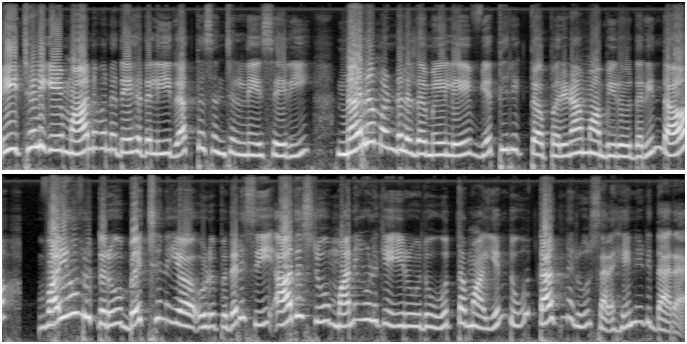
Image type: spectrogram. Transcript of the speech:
ಈ ಚಳಿಗೆ ಮಾನವನ ದೇಹದಲ್ಲಿ ರಕ್ತ ಸಂಚಲನೆ ಸೇರಿ ನರಮಂಡಲದ ಮೇಲೆ ವ್ಯತಿರಿಕ್ತ ಪರಿಣಾಮ ಬೀರುವುದರಿಂದ ವಯೋವೃದ್ಧರು ಬೆಚ್ಚನೆಯ ಉಡುಪು ಧರಿಸಿ ಆದಷ್ಟು ಮನೆಯೊಳಗೆ ಇರುವುದು ಉತ್ತಮ ಎಂದು ತಜ್ಞರು ಸಲಹೆ ನೀಡಿದ್ದಾರೆ.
